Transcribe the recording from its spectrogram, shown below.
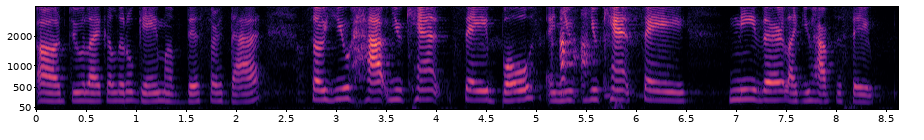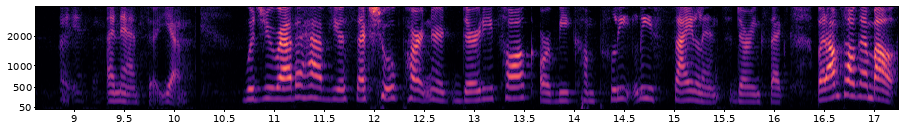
uh, do like a little game of this or that. So you have you can't say both, and you you can't say neither. Like you have to say An answer. an answer. Yeah. Would you rather have your sexual partner dirty talk or be completely silent during sex? But I'm talking about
